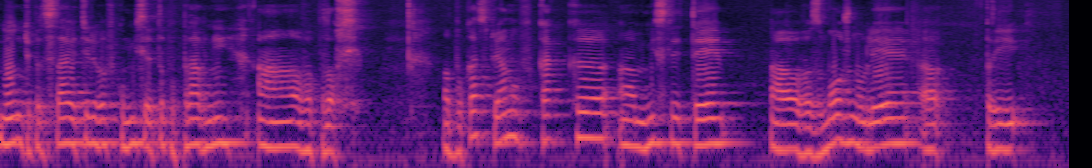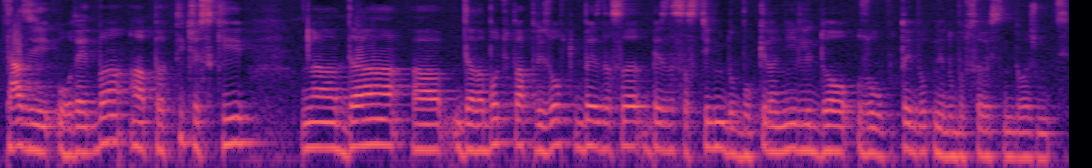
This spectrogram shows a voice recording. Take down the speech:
народните представители в Комисията по правни а, въпроси. Адвокат Стоянов, как а, мислите, а, възможно ли е а, при тази уредба а, практически а, да, да работи това производство без да, са, без да са стигне до блокирани или до злоупотреби от недобросъвестни длъжници?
